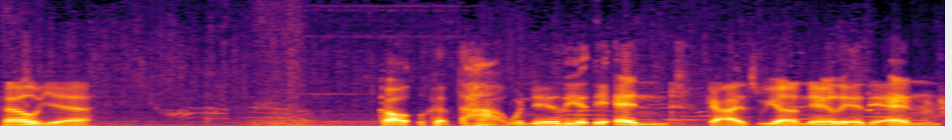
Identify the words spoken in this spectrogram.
Hell yeah. God, look at that. We're nearly at the end, guys. We are nearly at the end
